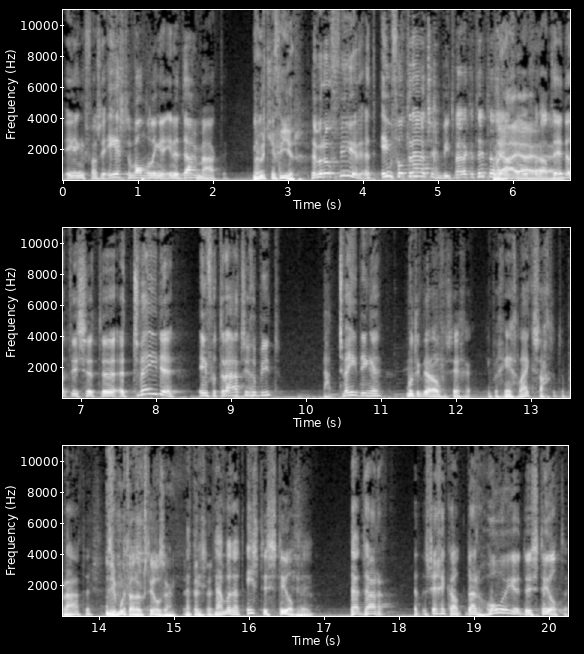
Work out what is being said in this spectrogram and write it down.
een van zijn eerste wandelingen in het duin maakte. Nummer vier. Nummer vier, het infiltratiegebied... waar ik het net al even over had. Hè? Dat is het, uh, het tweede infiltratiegebied. Nou, twee dingen moet ik daarover zeggen. Ik begin gelijk zachter te praten. Dus je moet daar ook stil zijn. Dat is, nou, maar dat is de stilte. Daar, daar zeg ik al, daar hoor je de stilte.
